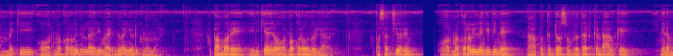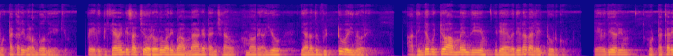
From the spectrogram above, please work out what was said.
അമ്മയ്ക്ക് ഓർമ്മക്കുറവിനുള്ള ഒരു മരുന്ന് വാങ്ങി കൊടുക്കണമെന്ന് പറയും. അപ്പം അമ്മ പറയും എനിക്ക് അതിന് ഓർമ്മക്കുറവൊന്നുമില്ല പറയും. അപ്പം സച്ചി പറയും ഓർമ്മക്കുറവില്ലെങ്കിൽ പിന്നെ നാൽപ്പത്തെട്ട് ദിവസം വ്രതം എടുക്കേണ്ട ആൾക്ക് ഇങ്ങനെ മുട്ടക്കറി വിളമ്പുമെന്ന് ചോദിക്കും. പേടിപ്പിക്കാൻ വേണ്ടി സച്ചി ഓരോന്ന് പറയുമ്പോൾ അമ്മ ആകെ ടെൻഷനാവും അമ്മ പറയും അയ്യോ ഞാനത് വിട്ടുപോയി എന്ന് പറയും. അതിന്റെ കുറ്റം അമ്മ എന്ത് ചെയ്യും? രേവതിയുടെ തലയിട്ട് കൊടുക്കും. രേവതി പറയും മുട്ടക്കറി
